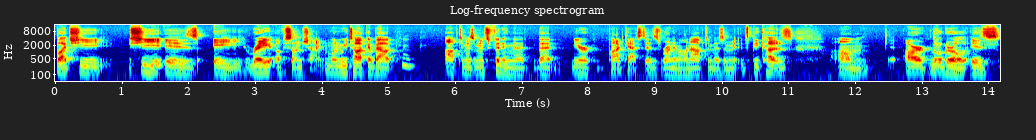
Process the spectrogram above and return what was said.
but she she is a ray of sunshine. When we talk about optimism it's fitting that that your podcast is running on optimism it's because um, our little girl is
